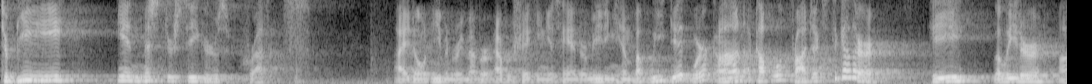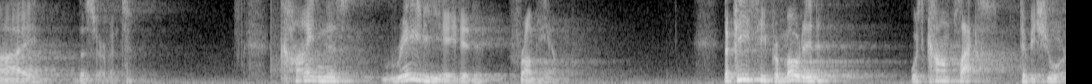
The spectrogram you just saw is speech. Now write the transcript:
to be in Mr. Seeger's presence. I don't even remember ever shaking his hand or meeting him, but we did work on a couple of projects together. He, the leader, I, the servant. Kindness radiated from him. The peace he promoted was complex, to be sure.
